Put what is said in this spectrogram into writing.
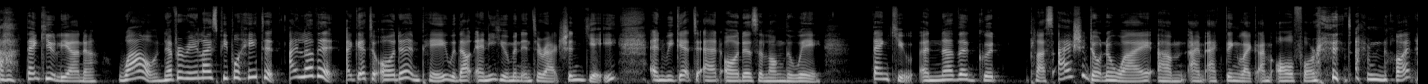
ah, thank you, Liana. Wow, never realized people hate it. I love it. I get to order and pay without any human interaction. Yay. And we get to add orders along the way. Thank you. Another good Plus, I actually don't know why um, I'm acting like I'm all for it. I'm not,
